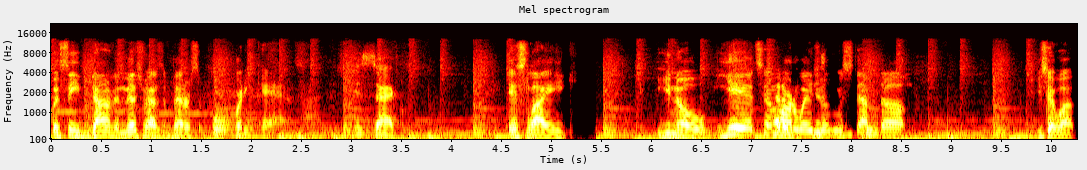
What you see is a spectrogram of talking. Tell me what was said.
but see, Donovan Mitchell has a better supporting cast. Exactly. It's like, you know, yeah, Tim Better Hardaway Jr. stepped too. up. You said what?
